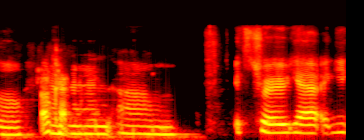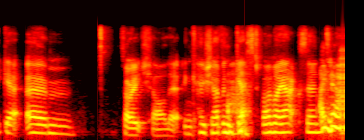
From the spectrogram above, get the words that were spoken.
pencil. Okay, And then, um, It's true, yeah. You get um sorry, Charlotte, in case you haven't guessed by my accent. I know,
